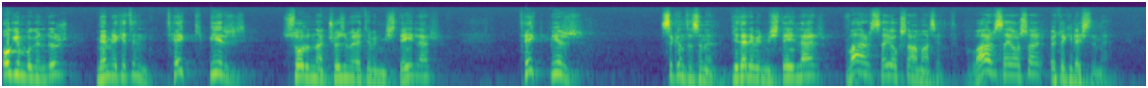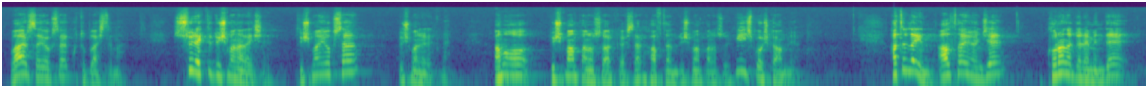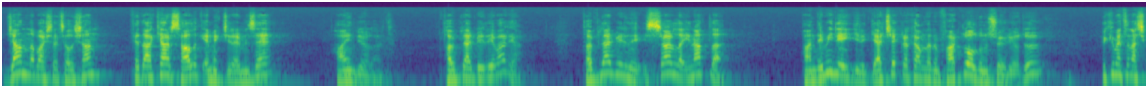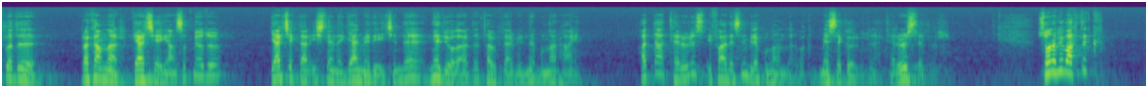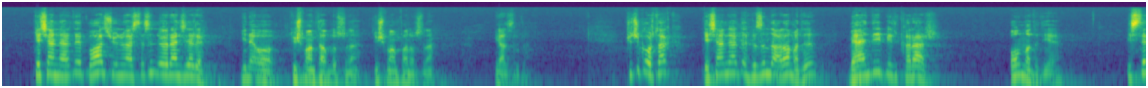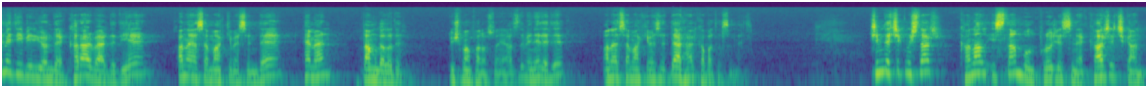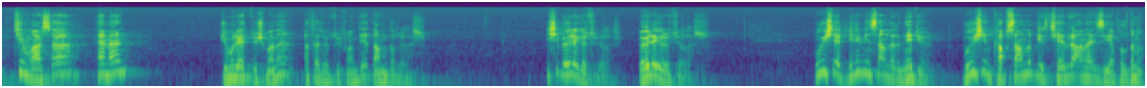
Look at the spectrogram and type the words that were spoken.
O gün bugündür memleketin tek bir sorununa çözüm üretebilmiş değiller. Tek bir sıkıntısını giderebilmiş değiller. Varsa yoksa amaset. Varsa yoksa ötekileştirme. Varsa yoksa kutuplaştırma. Sürekli düşman arayışı. Düşman yoksa düşman üretme. Ama o düşman panosu arkadaşlar, haftanın düşman panosu hiç boş kalmıyor. Hatırlayın 6 ay önce korona döneminde canla başla çalışan fedakar sağlık emekçilerimize hain diyorlardı. Tabipler Birliği var ya, Tabipler Birliği ısrarla, inatla pandemiyle ilgili gerçek rakamların farklı olduğunu söylüyordu. Hükümetin açıkladığı rakamlar gerçeğe yansıtmıyordu. Gerçekler işlerine gelmediği için de ne diyorlardı Tabipler Birliği'ne? Bunlar hain. Hatta terörist ifadesini bile kullandılar bakın meslek örgütüne. Terörist dediler. Sonra bir baktık geçenlerde Boğaziçi Üniversitesi'nin öğrencileri yine o düşman tablosuna, düşman panosuna yazıldı. Küçük ortak geçenlerde hızını da alamadı. Beğendiği bir karar olmadı diye, istemediği bir yönde karar verdi diye Anayasa Mahkemesi'nde hemen damgaladı. Düşman panosuna yazdı ve ne dedi? Anayasa Mahkemesi derhal kapatılsın dedi. Şimdi çıkmışlar Kanal İstanbul projesine karşı çıkan kim varsa hemen Cumhuriyet düşmanı, Atatürk düşmanı diye damgalıyorlar. İşi böyle götürüyorlar. Böyle yürütüyorlar. Bu işe bilim insanları ne diyor? Bu işin kapsamlı bir çevre analizi yapıldı mı?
